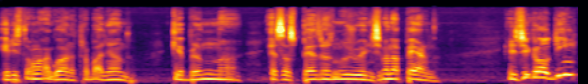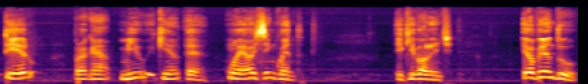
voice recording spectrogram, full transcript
Eles estão lá agora, trabalhando, quebrando na, essas pedras no joelho, em cima da perna. Eles ficam lá o dia inteiro para ganhar R$ é, um real e cinquenta, equivalente. Eu vendo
